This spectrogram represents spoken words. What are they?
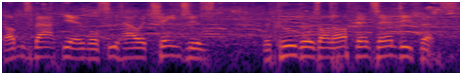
comes back in. We'll see how it changes the Cougars on offense and defense.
